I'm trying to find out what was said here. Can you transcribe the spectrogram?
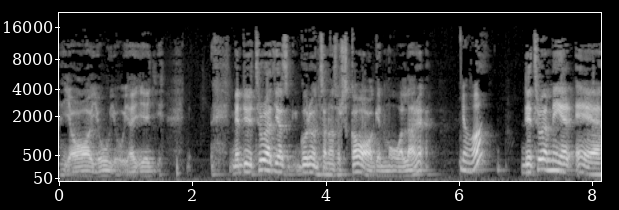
Ja, jo, jo. Jag, jag... Men du tror att jag går runt som någon sorts skagenmålare? Ja. Det tror jag mer är...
